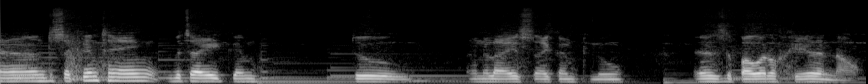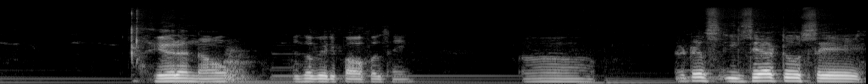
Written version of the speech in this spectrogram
and the second thing which i came to analyze i come to know is the power of here and now. Here and now is a very powerful thing. Uh, it is easier to say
